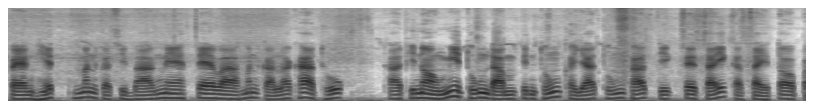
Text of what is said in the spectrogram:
แปลงเห็ดมันก็สิบางแน่แต่ว่ามันก็ราคาถูกถ้าพี่น้องมีถุงดำเป็นถุงขยะถุงพลาสติกใสๆก็ใส่ต่อไป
